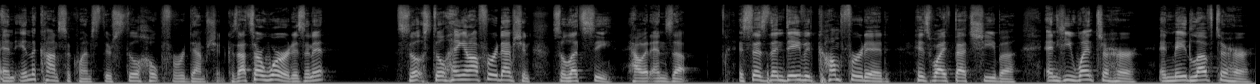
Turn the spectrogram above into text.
And in the consequence, there's still hope for redemption. Because that's our word, isn't it? Still still hanging out for redemption. So let's see how it ends up. It says, Then David comforted his wife Bathsheba, and he went to her and made love to her.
